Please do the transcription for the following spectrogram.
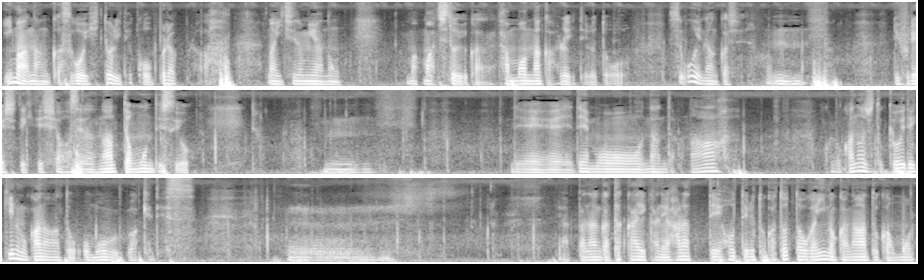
今なんかすごい一人でこう、プラプラ、まあ、一宮の、まあ、街というか、田んぼの中歩いてると、すごいなんか、うん、リフレッシュできて幸せだなって思うんですよ。うん。で、でも、なんだろうな。これを彼女と共有できるのかなと思うわけです。うーん。やっぱなんか高い金払ってホテルとか取った方がいいのかなとか思っ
